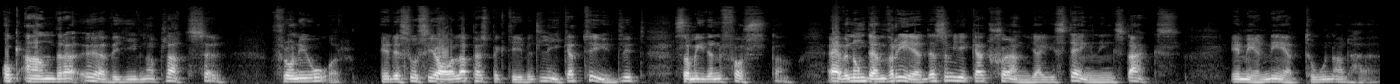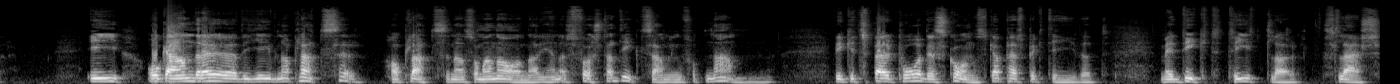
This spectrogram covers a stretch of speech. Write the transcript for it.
och andra övergivna platser från i år är det sociala perspektivet lika tydligt som i den första, även om den vrede som gick att skönja i stängningsdags är mer nedtonad här. I och andra övergivna platser har platserna som man anar i hennes första diktsamling fått namn, vilket spär på det skånska perspektivet med dikttitlar slash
